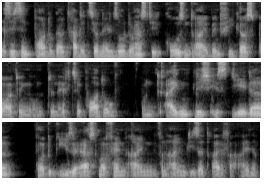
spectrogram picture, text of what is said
es ist in Portugal traditionell so, du hast die großen drei, Benfica, Sporting und den FC Porto. Und eigentlich ist jeder Portugiese erstmal Fan ein, von einem dieser drei Vereine.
